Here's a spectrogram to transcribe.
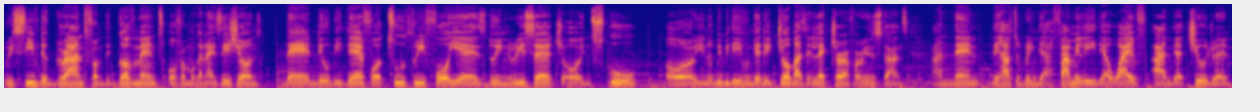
received a grant from the government or from organizations, then they'll be there for two, three, four years doing research or in school, or you know, maybe they even get a job as a lecturer, for instance, and then they have to bring their family, their wife, and their children,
